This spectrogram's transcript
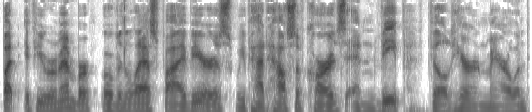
But if you remember, over the last five years, we've had House of Cards and Veep filled here in Maryland,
